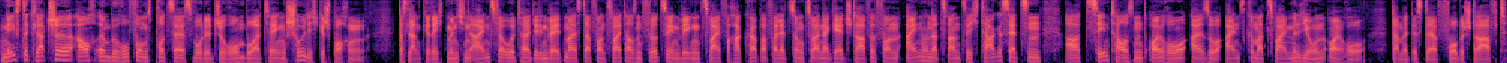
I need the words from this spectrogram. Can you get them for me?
Nächste Klatsche, auch im Berufungsprozess wurde Jerome Boateng schuldig gesprochen. Das Landgericht München I verurteilte den Weltmeister von 2014 wegen zweifacher Körperverletzung zu einer Geldstrafe von 120 Tagessätzen, a 10.000 Euro, also 1,2 Millionen Euro. Damit ist er vorbestraft.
